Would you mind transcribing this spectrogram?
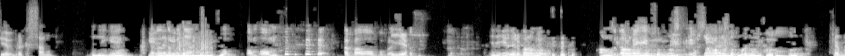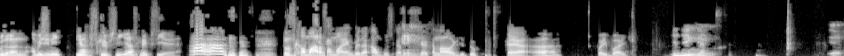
tidak berkesan. Jadi kayak kayak lagi temennya om-om. Apa om-om lagi? Iya. Jadi kalau kalau kalau busuk kalau ya. busuk berdua. Kayak beneran abis ini ya skripsi ya skripsi ya. Ah! Terus kamar sama yang beda kampus kan gak kenal gitu. Kayak ah bye bye. Jadi kayak Hmm,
